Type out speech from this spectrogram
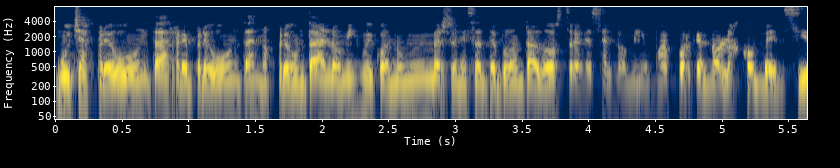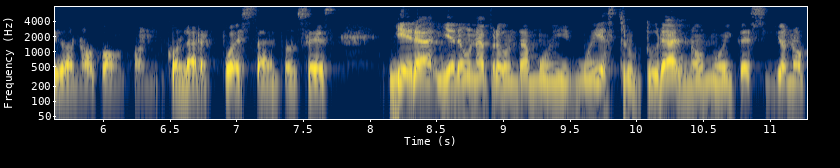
muchas preguntas, repreguntas, nos preguntaban lo mismo y cuando un inversionista te pregunta dos, tres veces lo mismo es porque no lo has convencido ¿no? Con, con, con, la respuesta. Entonces, y era, y era una pregunta muy, muy estructural, ¿no? Muy que si yo no,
